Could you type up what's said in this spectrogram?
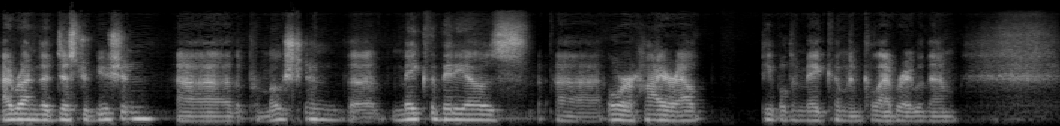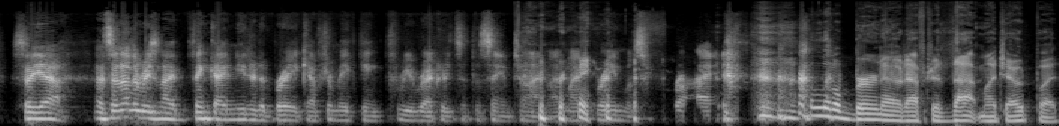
I run the distribution, uh, the promotion, the make the videos, uh, or hire out people to make them and collaborate with them so yeah, that's another reason I think I needed a break after making three records at the same time. My brain was fried. a little burnout after that much output.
